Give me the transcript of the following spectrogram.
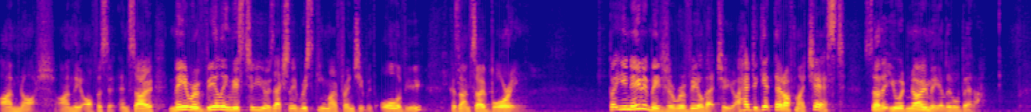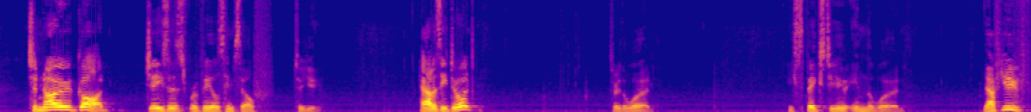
I'm not. I'm the opposite. And so, me revealing this to you is actually risking my friendship with all of you because I'm so boring. But you needed me to reveal that to you. I had to get that off my chest so that you would know me a little better. To know God, Jesus reveals himself to you. How does he do it? Through the Word. He speaks to you in the Word. Now, if you've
